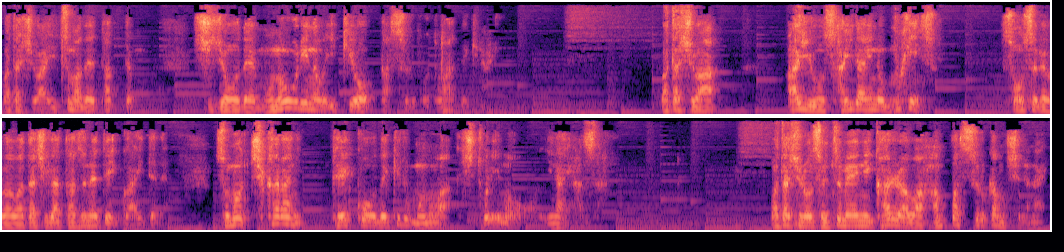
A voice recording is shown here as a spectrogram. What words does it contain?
私はいつまで経っても市場で物売りの域を脱することはできない。私は愛を最大の武器にする。そうすれば私が訪ねていく相手で、その力に抵抗できる者は一人もいないはずだ。私の説明に彼らは反発するかもしれない。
